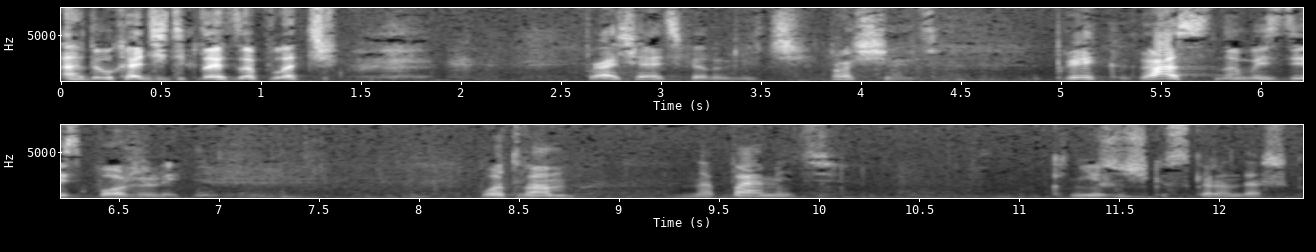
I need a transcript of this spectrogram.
Надо уходить, а то я заплачу. Прощайте, Федор Ильич. Прощайте. Прекрасно мы здесь пожили. Вот вам на память книжечка с карандашком.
